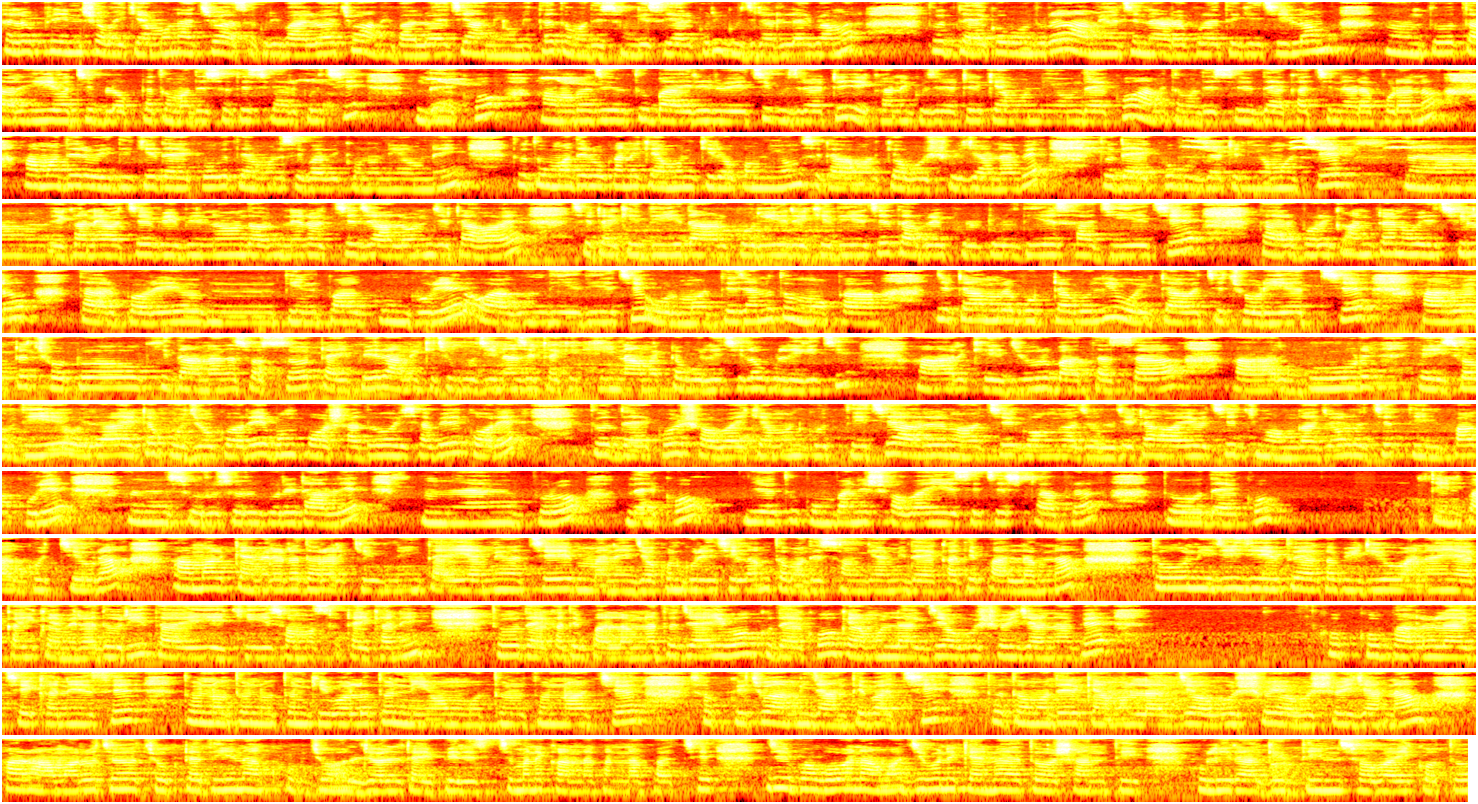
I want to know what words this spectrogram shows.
Hello friend সবাই কেমন আছো? আশা করি ভালো আছো। আমি ভালো আছি, আমি অমিতা, তোমাদের সঙ্গে শেয়ার করি গুজরাট লাইভ আমার। তো দেখো বন্ধুরা, আমি হচ্ছে নাড়াপুরাতে গেছিলাম। তো তারই হচ্ছে ব্লগটা তোমাদের সাথে শেয়ার করছি। দেখো, আমরা যেহেতু বাইরে রয়েছি গুজরাটে, এখানে গুজরাটের কেমন নিয়ম দেখো, আমি তোমাদের সে দেখাচ্ছি নাড়া পোড়ানো আমাদের ওইদিকে দেখো, তেমন সেভাবে কোনো নিয়ম নেই। তো তোমাদের ওখানে কেমন, কীরকম নিয়ম, সেটা আমাকে অবশ্যই জানাবে। তো দেখো, গুজরাটের নিয়ম হচ্ছে এখানে হচ্ছে বিভিন্ন ধরনের হচ্ছে জ্বালন যেটা হয়, সেটাকে দিয়ে দাঁড় করিয়ে রেখে দিয়েছে, তারপরে ফুল টুল দিয়ে সাজিয়েছে, তারপরে কানটান হয়েছিল, তারপরে তিন পাক ঘুরে ও আগুন দিয়ে দিয়েছে, ওর মধ্যে জানো তো মকা, যেটা আমরা ভুট্টা বলি, ওইটা হচ্ছে ছড়িয়ে যাচ্ছে, আরও একটা ছোট কি দানা শস্য টাইপের, আমি কিছু বুঝি না সেটাকে কী নাম একটা বলেছিল, ভুলে গেছি, আর খেজুর, বাতাসা, আর গুড়, এইসব দিয়ে ওরা এটা পুজো করে এবং প্রসাদও হিসাবে করে। তো দেখো সবাই কেমন ঘুরতেছে। আর হচ্ছে গঙ্গা জল যেটা হয় হচ্ছে গঙ্গা জল হচ্ছে তিন পাক করে সরু সরু করে ঢালে। পুরো দেখো, যেহেতু কোম্পানির সবাই এসেছে স্টাফরা তো দেখো তিন পাক ঘুরছে ওরা। আমার ক্যামেরাটা ধরার কেউ নেই। তাই আমি হচ্ছে মানে যখন ঘুরেছিলাম তোমাদের সঙ্গে আমি দেখাতে পারলাম না। তো নিজেই যেহেতু একা ভিডিও বানাই, একাই ক্যামেরা ধরি, তাই একই সমস্যাটা এখানেই। তো দেখাতে পারলাম না। তো যাই হোক, দেখো কেমন লাগছে অবশ্যই জানাবে। খুব খুব ভালো লাগছে এখানে এসে। তো নতুন নতুন কি বলো তো, নিয়ম, নতুন নতুন হচ্ছে সব কিছু আমি জানতে পারছি। তো তোমাদের কেমন লাগছে অবশ্যই অবশ্যই জানাও। আর আমারও যা চোখটা দিয়ে না খুব জল জল টাইপের এসছে মানে কান্না কান্না পাচ্ছে যে ভগবান আমার জীবনে কেন এত অশান্তি? হোলির আগের দিন সবাই কত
